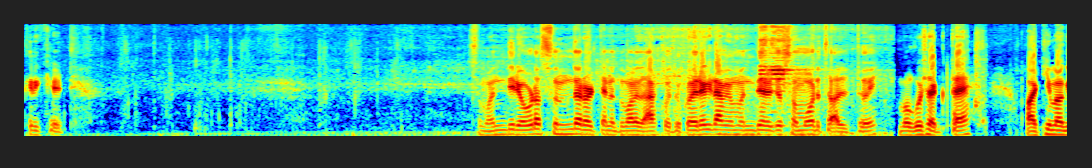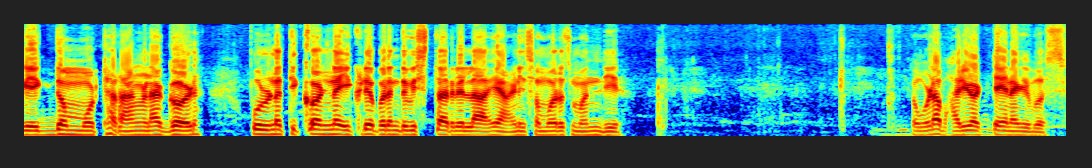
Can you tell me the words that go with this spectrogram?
क्रिकेट मंदिर एवढं सुंदर वाटतं ना तुम्हाला दाखवतो. करेक्ट आम्ही मंदिराच्या समोर चालतोय. बघू शकताय. पाठीमागे एकदम मोठा रांगणा गड पूर्ण तिकडनं इकडेपर्यंत विस्तारलेला आहे आणि समोरच मंदिर. एवढा भारी वाटतंय ना की बस.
